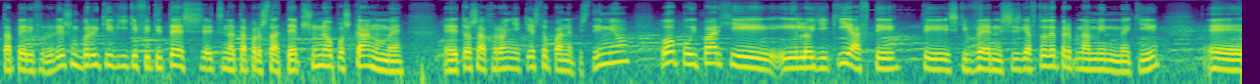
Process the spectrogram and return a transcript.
τα περιφρουρήσουν, μπορεί και οι ίδιοι και φοιτητές να τα προστατέψουν, όπως κάνουμε ε, τόσα χρόνια και στο Πανεπιστήμιο, όπου υπάρχει η λογική αυτή της κυβέρνησης, γι' αυτό δεν πρέπει να μείνουμε εκεί, ε,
